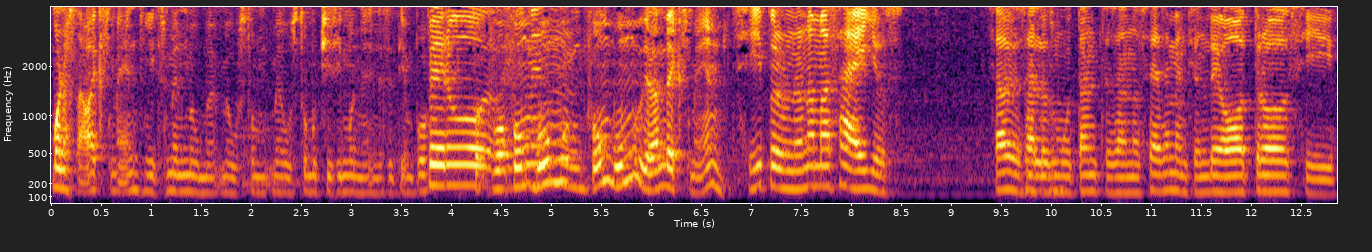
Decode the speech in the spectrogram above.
Bueno, estaba X-Men, y X-Men me, me- gustó, me gustó muchísimo en, en ese tiempo. Pero Fue, un boom, fue un boom muy grande X-Men. Sí, pero no nada más a ellos. ¿Sabes? O sea, los mutantes. O sea, no se hace mención de otros y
